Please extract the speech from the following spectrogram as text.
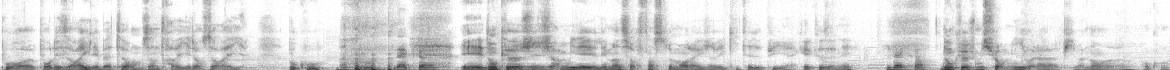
Pour, euh, pour les oreilles, les batteurs ont besoin de travailler leurs oreilles. Beaucoup. Beaucoup, d'accord. Et donc, euh, j'ai remis les, les mains sur cet instrument-là que j'avais quitté depuis quelques années. D'accord. Donc, euh, je m'y suis remis, voilà. Et puis maintenant, euh, donc on-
